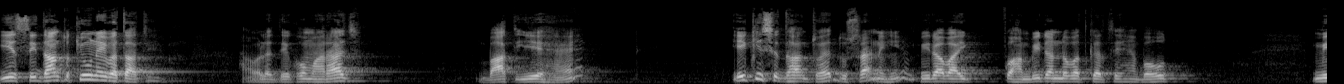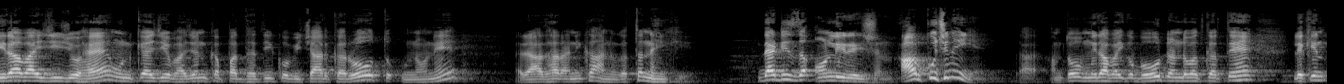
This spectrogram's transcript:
ये सिद्धांत तो क्यों नहीं बताते? हाँ बोले, देखो महाराज, बात ये है, एक ही सिद्धांत तो है, दूसरा नहीं है। मीराबाई को हम भी दंडवत करते हैं बहुत। मीराबाई जी जो है, उनका जो भजन का पद्धति को विचार करो तो उन्होंने राधा रानी का अनुगत्य नहीं किए। That is the only reason और कुछ नहीं है। हम तो मीराबाई को बहुत दंडवत करते हैं, लेकिन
